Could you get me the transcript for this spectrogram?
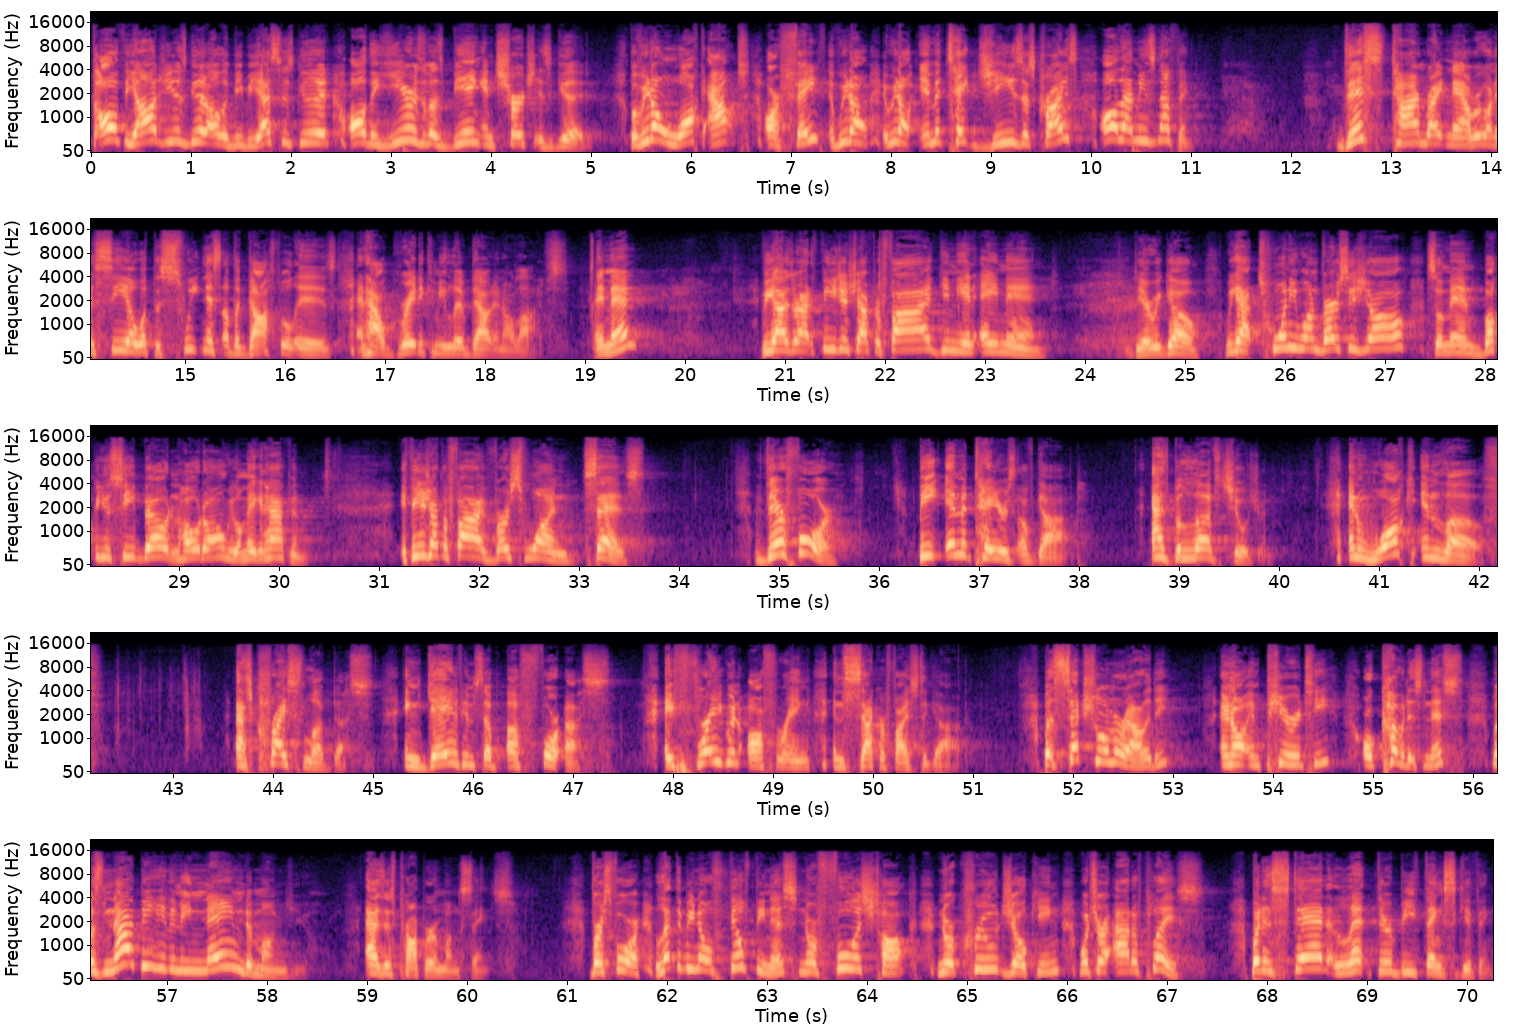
The, all theology is good, all the VBS is good, all the years of us being in church is good. But if we don't walk out our faith, if we don't, if we don't imitate Jesus Christ, all that means nothing. This time right now, we're going to see what the sweetness of the gospel is and how great it can be lived out in our lives. Amen? If you guys are at Ephesians chapter 5, give me an amen. amen. There we go. We got 21 verses, y'all. So, man, buckle your seatbelt and hold on. We're going to make it happen. Ephesians chapter 5, verse 1 says, Therefore, be imitators of God as beloved children, and walk in love as Christ loved us and gave himself up for us, a fragrant offering and sacrifice to God. But sexual immorality and all impurity or covetousness must not be even be named among you, as is proper among saints. Verse 4 Let there be no filthiness, nor foolish talk, nor crude joking, which are out of place, but instead let there be thanksgiving.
